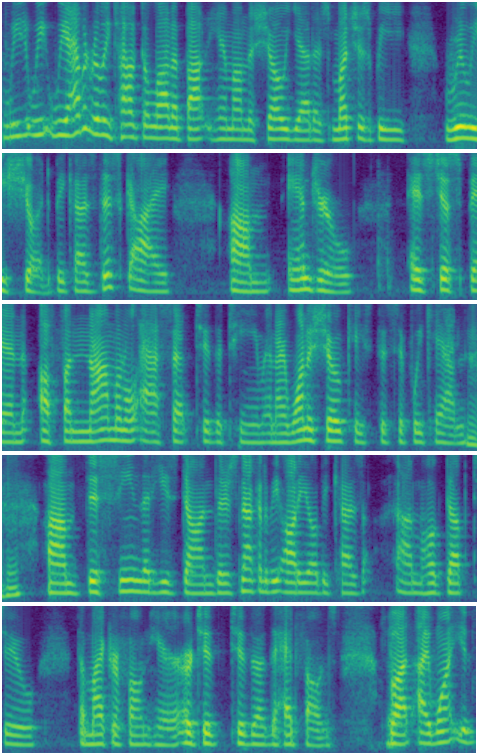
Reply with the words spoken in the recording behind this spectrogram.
we, we we haven't really talked a lot about him on the show yet, as much as we really should, because this guy, um, Andrew, has just been a phenomenal asset to the team, and I want to showcase this if we can. Mhm. Um, this scene that he's done. There's not going to be audio because I'm hooked up to the microphone here or to to the the headphones, but I want you.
